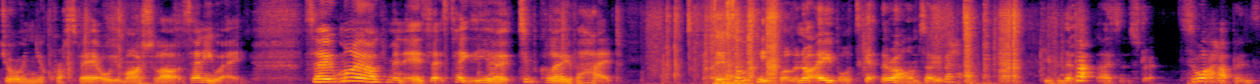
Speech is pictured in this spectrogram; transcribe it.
during your CrossFit or your martial arts anyway. So my argument is let's take the uh, typical overhead. So some people are not able to get their arms overhead, keeping their back nice and straight. So what happens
